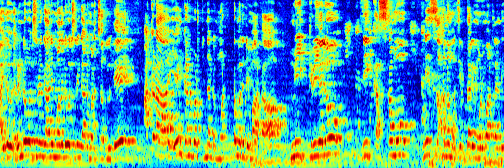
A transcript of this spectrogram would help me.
ఐదో రెండో వచ్చిన కానీ మొదటి వచ్చిన కానీ మనం చదివితే అక్కడ ఏం కనబడుతుందంటే మొట్టమొదటి మాట నీ క్రియలు నీ కష్టము నీ సహనము. చెప్తారు ఈ మూడు మాటలండి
